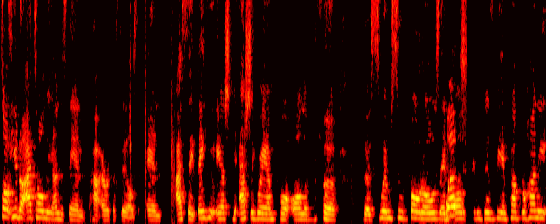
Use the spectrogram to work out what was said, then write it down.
So you know, I totally understand how Erica feels, and I say thank you, Ash- Ashley Graham, for all of the the swimsuit photos and What? all of just being comfortable, honey.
